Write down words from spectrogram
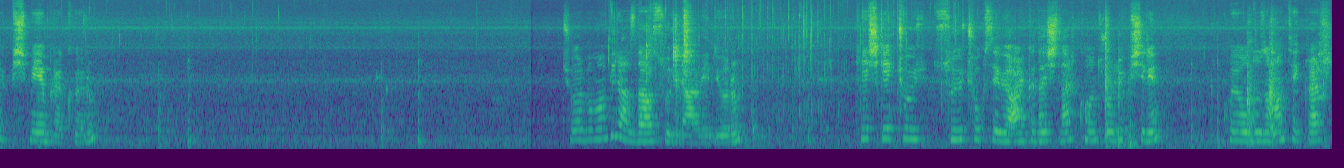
Ve pişmeye bırakıyorum. Çorbama biraz daha su ilave ediyorum. Keşkek suyu çok seviyor arkadaşlar. Kontrollü pişirin. Koyu olduğu zaman tekrar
